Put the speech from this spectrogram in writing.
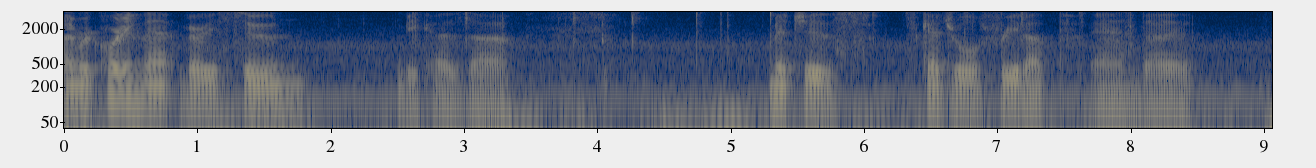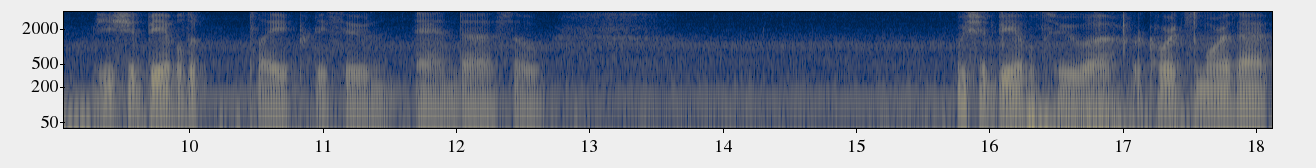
I'm recording that very soon because uh, Mitch's schedule freed up and uh, he should be able to play pretty soon and uh, so we should be able to uh, record some more of that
